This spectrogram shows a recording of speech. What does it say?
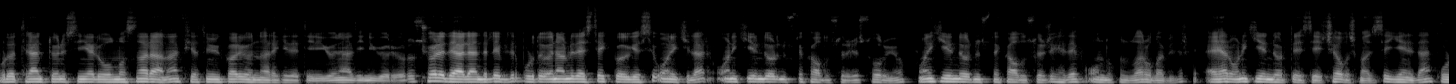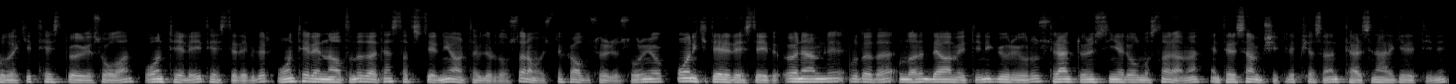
Burada trend yönü sinyali olmasına rağmen fiyatın yukarı yönlü hareket ettiğini, yöneldiğini görüyoruz. Şöyle değerlendirilebilir. Burada önemli destek bölgesi 12'ler. 12-24'ün üstünde kaldığı sürece sorun yok. 12-24'ün üstünde kaldığı sürece hedef 19'lar olabilir. Eğer 12-24 desteği çalışmaz ise yeniden buradaki test bölgesi olan 10 TL'yi test edebilir. 10 TL'nin altında zaten satış derinliği artabilir dostlar ama üstünde kaldığı sürece sorun yok. 12 TL desteği de önemli. Burada da bunların devam ettiğini görüyoruz görüyoruz. Trend dönüş sinyali olmasına rağmen enteresan bir şekilde piyasanın tersine hareket ettiğini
